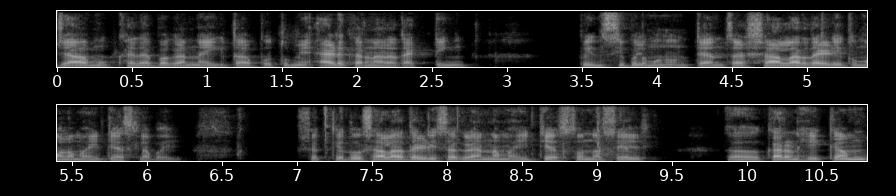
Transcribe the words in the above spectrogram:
ज्या मुख्याध्यापकांना इथं तुम्ही ॲड करणार आहात ॲक्टिंग प्रिन्सिपल म्हणून त्यांचा शालार्थ आय डी तुम्हाला माहिती असला पाहिजे. शक्यतो शालार्थ आय डी सगळ्यांना माहिती असतो नसेल कारण हे काम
